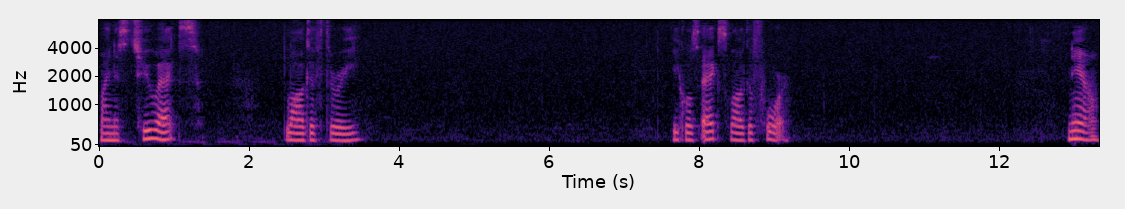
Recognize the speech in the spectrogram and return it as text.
minus 2x log of 3 equals x log of 4. Now,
